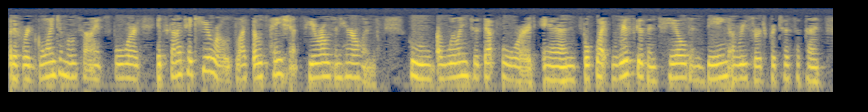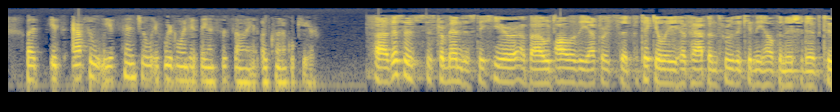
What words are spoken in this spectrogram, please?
but if we're going to move science forward, it's going to take heroes like those patients, heroes and heroines who are willing to step forward and for what risk is entailed in being a research participant, but it's absolutely essential if we're going to advance the science of clinical care. Uh, this is, is tremendous to hear about all of the efforts that particularly have happened through the Kidney Health Initiative to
